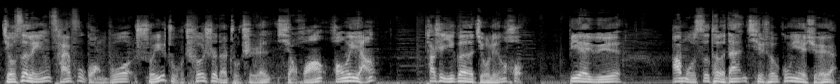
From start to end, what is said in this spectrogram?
九四零财富广播水煮车市的主持人小黄黄维阳，他是一个九零后，毕业于阿姆斯特丹汽车工业学院。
